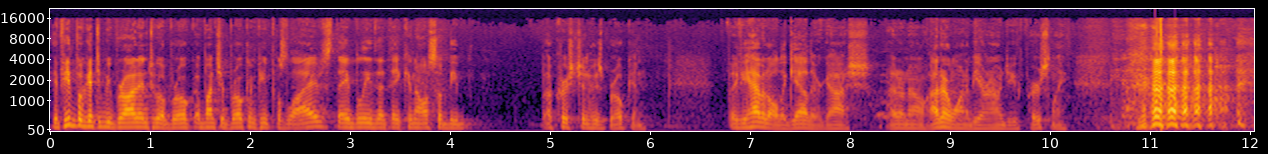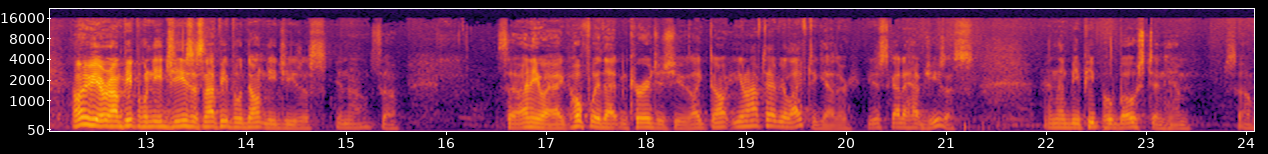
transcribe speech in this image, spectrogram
if people get to be brought into a, broke, a bunch of broken people's lives, they believe that they can also be a Christian who's broken. But if you have it all together, gosh, I don't know. I don't want to be around you personally. I want to be around people who need Jesus, not people who don't need Jesus, you know. So, so anyway, hopefully that encourages you. Like, don't you don't have to have your life together. You just got to have Jesus, and then be people who boast in Him. So,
